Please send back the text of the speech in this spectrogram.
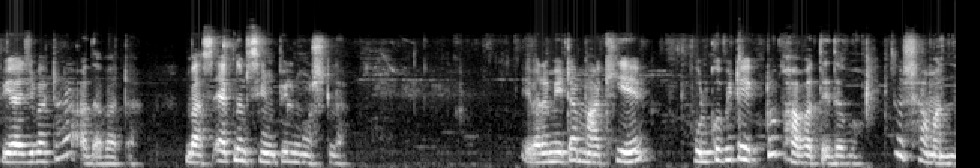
পেঁয়াজ বাটা, আদা বাটা। বাস, একদম সিম্পল মশলা। এবার আমি এটা মাখিয়ে ফুলকপিটা একটু ভাবাতে দেবো। সামান্য।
